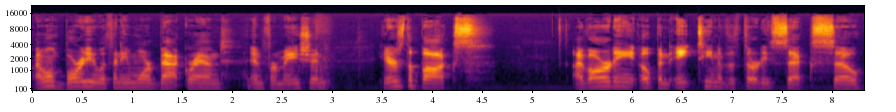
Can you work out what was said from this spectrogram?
I won't bore you with any more background information. Here's the box. I've already opened 18 of the 36, so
